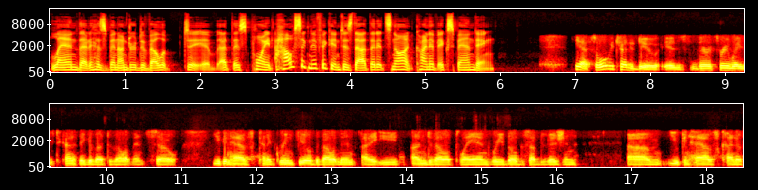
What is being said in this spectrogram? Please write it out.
land that has been underdeveloped uh, at this point. How significant is that that it's not kind of expanding? Yeah, so what we try to do is there are three ways to kind of think about development. So you can have kind of greenfield development, i.e., undeveloped land where you build the subdivision. Um, you can have kind of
